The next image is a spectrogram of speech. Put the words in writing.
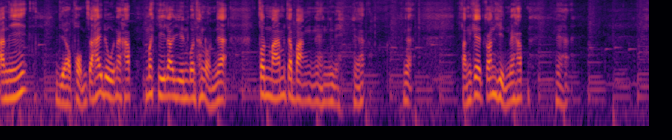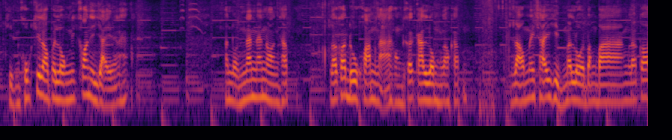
อันนี้เดี๋ยวผมจะให้ดูนะครับ เมื่อกี้เรายืนบนถนนเนี่ยต้นไม้มันจะบังเนี่ยนี่เนี่ยเนี่ยสังเกตก้อนหินไหมครับเนี่ยหินคุกที่เราไปลงนี่ก้อนใหญ่ๆนะฮะถนนแน่นแน่นอนครับ แล้วก็ดูความหนาของการลงเราครับ เราไม่ใช้หินมาโรยบางๆ แล้วก็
